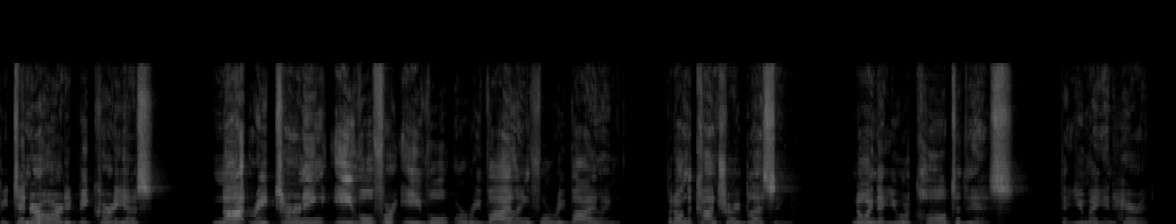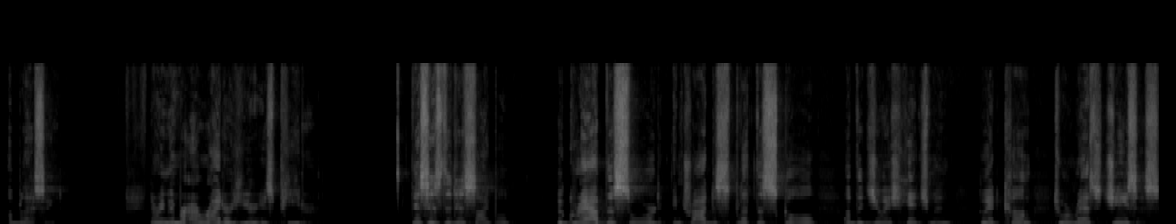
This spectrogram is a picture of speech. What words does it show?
be tenderhearted, be courteous, not returning evil for evil or reviling for reviling, but on the contrary, blessing, knowing that you were called to this, that you may inherit a blessing. Now remember, our writer here is Peter. This is the disciple who grabbed the sword and tried to split the skull of the Jewish henchman who had come to arrest Jesus.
